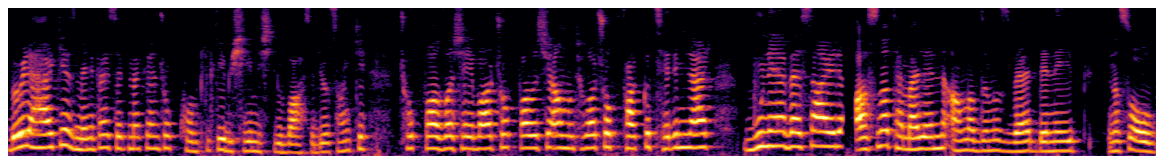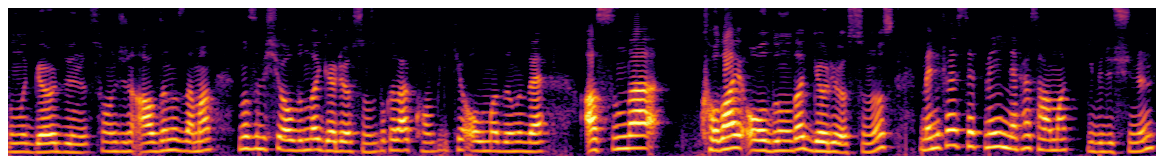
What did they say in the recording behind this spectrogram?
Böyle herkes manifest etmekten çok komplike bir şeymiş gibi bahsediyor. Sanki çok fazla şey var, çok fazla şey anlatıyorlar, çok farklı terimler, bu ne vesaire. Aslında temellerini anladığınız ve deneyip nasıl olduğunu gördüğünüz, sonucunu aldığınız zaman nasıl bir şey olduğunu da görüyorsunuz. Bu kadar komplike olmadığını ve aslında kolay olduğunu da görüyorsunuz. Manifest etmeyi nefes almak gibi düşünün.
